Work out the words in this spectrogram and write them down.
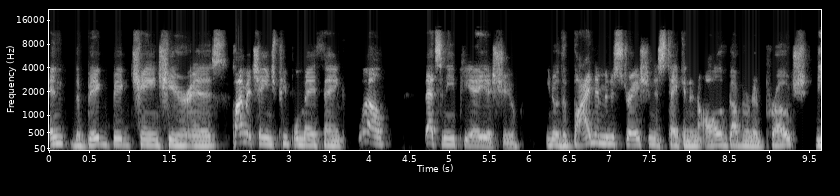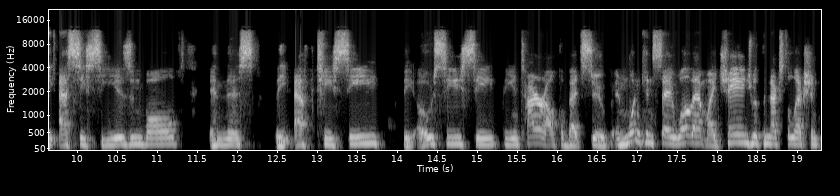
And the big, big change here is climate change. People may think, well, that's an EPA issue. You know, the Biden administration has taken an all of government approach. The SEC is involved in this. The FTC the OCC, the entire alphabet soup. And one can say, well, that might change with the next election.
